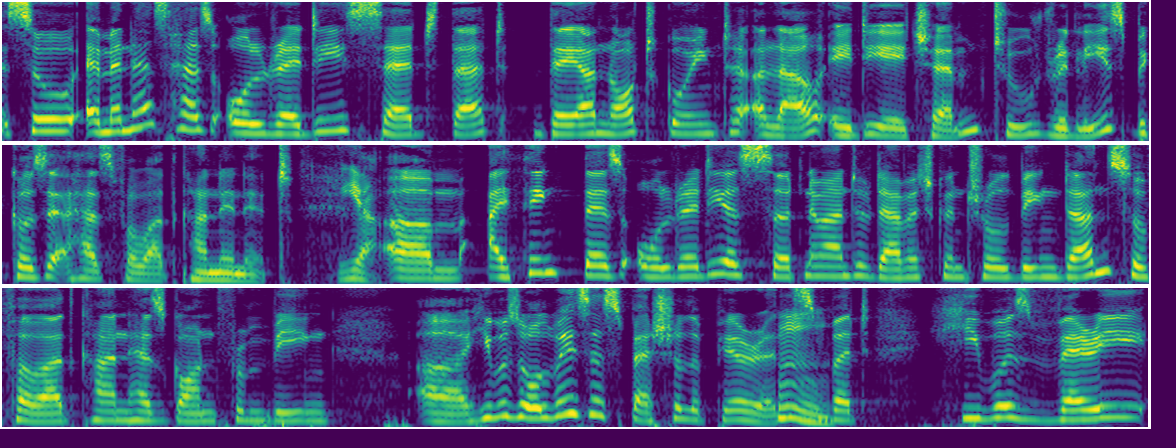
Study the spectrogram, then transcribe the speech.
so MNS has already said that they are not going to allow ADHM to release because it has Fawad Khan in it. Yeah. Um, I think there's already a certain amount of damage control being done. So Fawad Khan has gone from being, uh, he was always a special Hmm. appearance, but he was very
